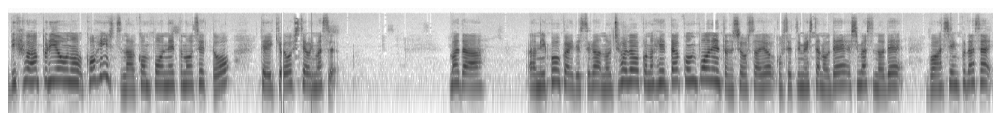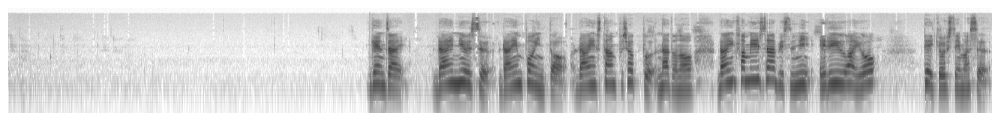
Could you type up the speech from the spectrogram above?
RIF アプリ用の高品質なコンポーネントのセットを提供しております。まだ未公開ですが、後ほどこのヘッダーコンポーネントの詳細をご説明したので、しますので、ご安心ください。現在、LINE ニュース、LINE ポイント、LINE スタンプショップなどの LINE ファミリーサービスに LUI を提供しています。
